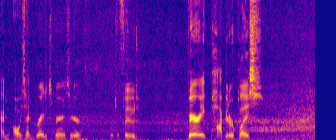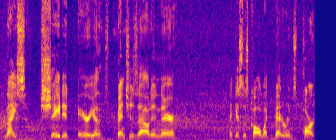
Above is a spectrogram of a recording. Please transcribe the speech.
Had always had great experience here with the food. Very popular place. Nice shaded area. Benches out in there. I guess it's called like Veterans Park.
